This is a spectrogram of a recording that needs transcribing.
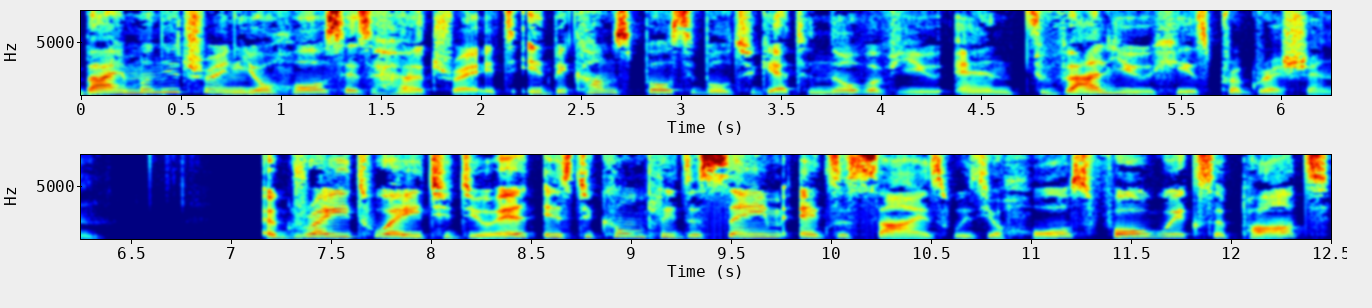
By monitoring your horse's heart rate, it becomes possible to get an overview and to value his progression. A great way to do it is to complete the same exercise with your horse four weeks apart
